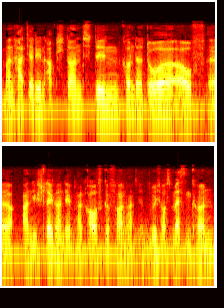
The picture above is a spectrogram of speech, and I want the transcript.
man hat ja den Abstand, den Contador auf äh, Andy Schläger an dem Tag rausgefahren hat, ja durchaus messen können.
